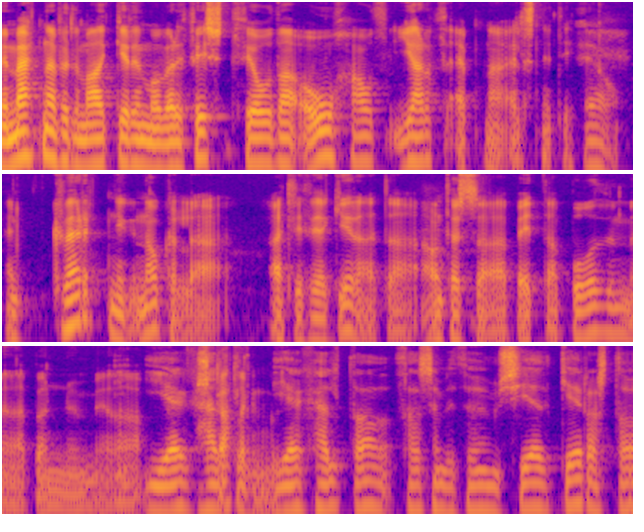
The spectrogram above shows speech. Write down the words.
með metnafullum aðgerðum og verið fyrst þjóða óháð jarðefna elsniti en hvernig nákvæmlega ætli þið að gera þetta án þess að beita bóðum eða bönnum eða skallagnum? Ég held að það sem við höfum séð gerast á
